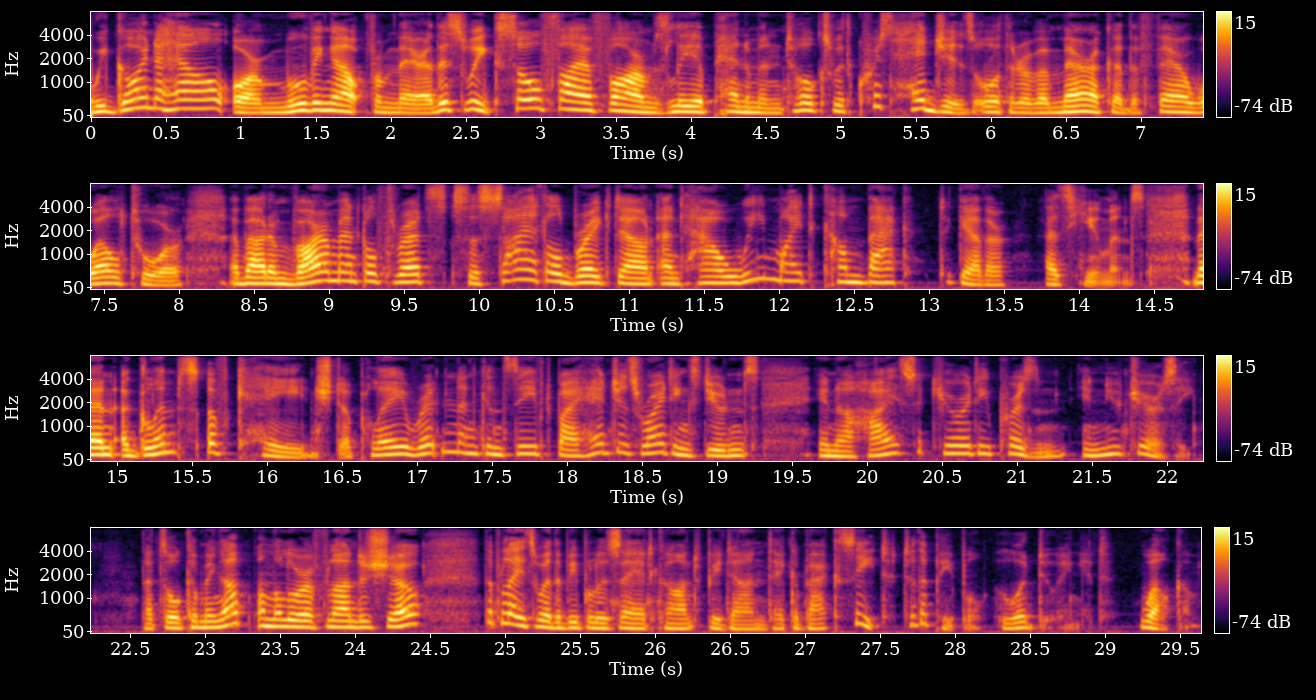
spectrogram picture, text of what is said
we going to hell or moving out from there? This week, Soulfire Farms' Leah Penniman talks with Chris Hedges, author of America, the Farewell Tour, about environmental threats, societal breakdown, and how we might come back together as humans. Then, a glimpse of Caged, a play written and conceived by Hedges writing students in a high security prison in New Jersey. That's all coming up on the Laura Flanders Show, the place where the people who say it can't be done take a back seat to the people who are doing it. Welcome.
